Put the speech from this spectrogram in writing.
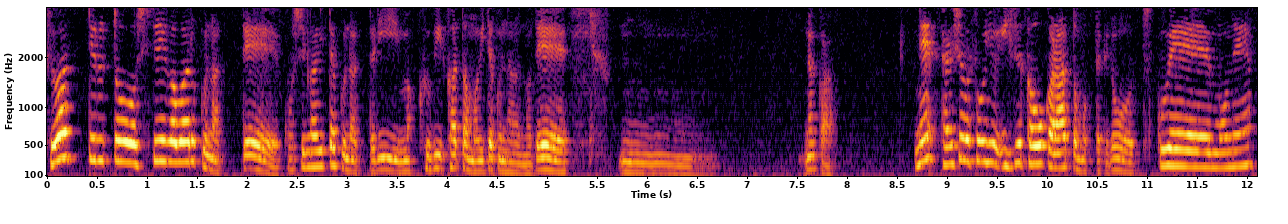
座ってると姿勢が悪くなって腰が痛くなったり、まあ、首肩も痛くなるのでうーんなんかね最初はそういう椅子買おうかなと思ったけど机もね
